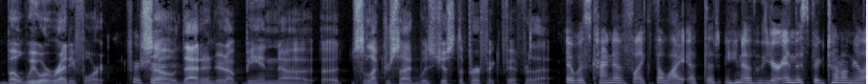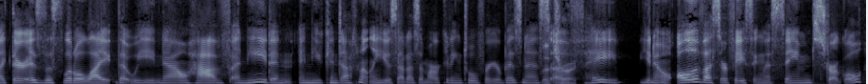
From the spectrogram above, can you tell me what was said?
But we were ready for it. For sure. So that ended up being uh, uh, Selectrocide was just the perfect fit for that. it was kind of like the light at the you know you're in this big tunnel and you're like there is this little light that we now have a need and and you can definitely use that as a marketing tool for your business That's of right. hey you know all of us are facing the same struggle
